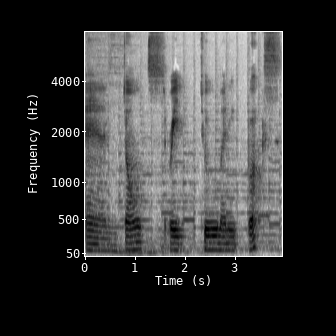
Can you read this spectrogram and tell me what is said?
And don't read too many books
